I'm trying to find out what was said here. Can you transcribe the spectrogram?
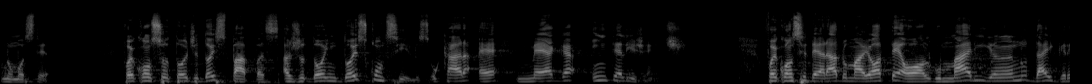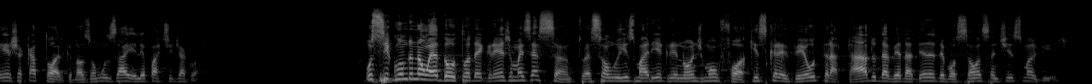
no mosteiro. Foi consultor de dois papas, ajudou em dois concílios. O cara é mega inteligente. Foi considerado o maior teólogo mariano da Igreja Católica. Nós vamos usar ele a partir de agora. O segundo não é doutor da igreja, mas é santo. É São Luís Maria Grinon de Montfort, que escreveu o Tratado da Verdadeira Devoção à Santíssima Virgem.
